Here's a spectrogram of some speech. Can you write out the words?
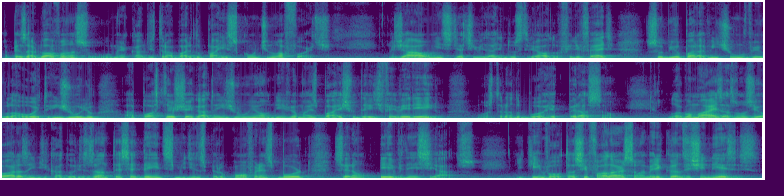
Apesar do avanço, o mercado de trabalho do país continua forte. Já o índice de atividade industrial do Filifed subiu para 21,8 em julho, após ter chegado em junho ao nível mais baixo desde fevereiro, mostrando boa recuperação. Logo mais, às 11 horas, indicadores antecedentes medidos pelo Conference Board serão evidenciados. E quem volta a se falar são americanos e chineses,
